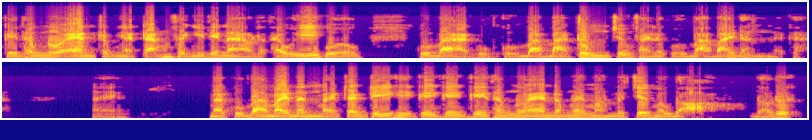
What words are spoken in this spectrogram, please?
cây thông Noel trong nhà trắng phải như thế nào là theo ý của của bà của, của bà bà Trung chứ không phải là của bà Biden nữa cả. Đấy. mà của bà Biden mà trang trí cái cái cái cây thông Noel trong đấy mà nó chơi màu đỏ đỏ rực.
